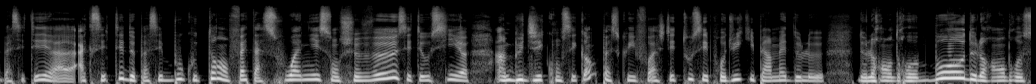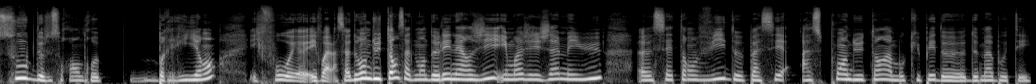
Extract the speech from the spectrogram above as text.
bah, c'était accepter de passer beaucoup de temps en fait à soigner son cheveu. C'était aussi un budget conséquent parce qu'il faut acheter tous ces produits qui permettent de le, de le rendre beau, de le rendre souple, de le rendre brillant. Il faut euh, et voilà, ça demande du temps, ça demande de l'énergie. Et moi, j'ai jamais eu euh, cette envie de passer à ce point du temps à m'occuper de, ma beauté.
